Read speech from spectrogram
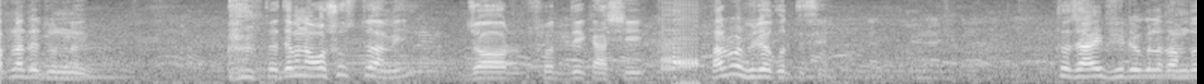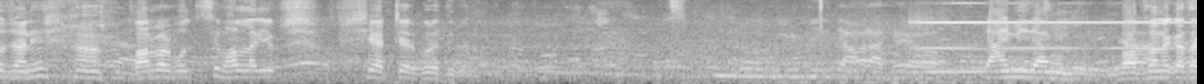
আপনাদের জন্যই। তো যেমন অসুস্থ আমি, জ্বর, সর্দি, কাশি তারপর ভিডিও করতেছি। তো যাই ভিডিওগুলো তো আমি তো জানি। বারবার বলতেছি, ভালো লাগলে শেয়ার টেয়ার করে দিবেন। বাপজানের কাছে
